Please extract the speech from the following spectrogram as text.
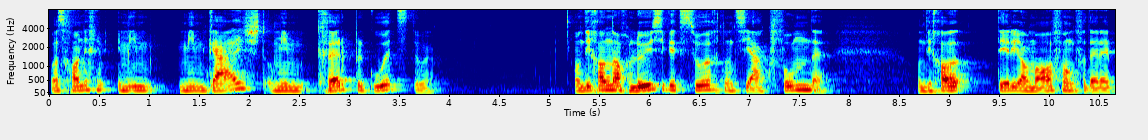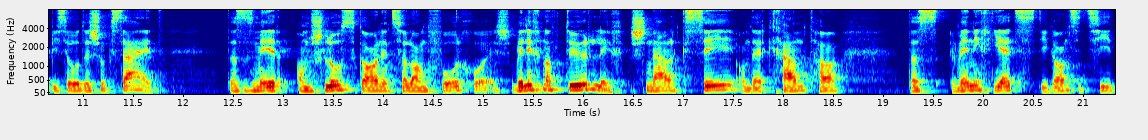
Was kann ich in meinem, meinem Geist und meinem Körper gut tun? Und ich habe nach Lösungen gesucht und sie auch gefunden. Und ich habe dir ja am Anfang von der Episode schon gesagt, dass es mir am Schluss gar nicht so lange vorgekommen ist. Weil ich natürlich schnell gesehen und erkannt habe, dass wenn ich jetzt die ganze Zeit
